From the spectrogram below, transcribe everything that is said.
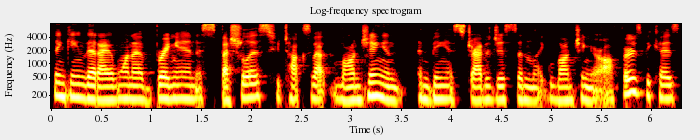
thinking that I want to bring in a specialist who talks about launching and, and being a strategist and like launching your offers because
